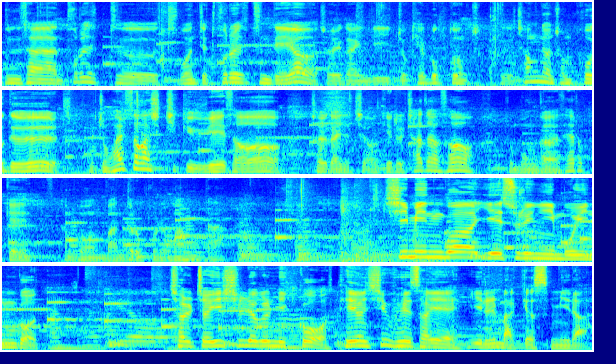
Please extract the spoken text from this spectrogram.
군산 프로젝트 두 번째 프로젝트인데요. 저희가 이제 이쪽 개복동 그 청년 점포들 좀 활성화시키기 위해서 저희가 이제 여기를 찾아서 좀 뭔가 새롭게 한번 만들어 보려고 합니다. 시민과 예술인이 모인 곳. 철저히 실력을 믿고 태연 씨 회사에 일을 맡겼습니다.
